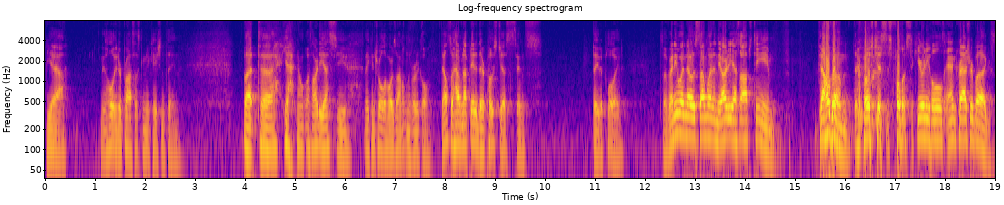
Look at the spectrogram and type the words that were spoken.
Yeah, the whole inter-process communication thing. But uh, yeah, no, with RDS, you, they control the horizontal and the vertical. They also haven't updated their PostGIS since they deployed. So if anyone knows someone in the RDS ops team, tell them their PostGIS is full of security holes and crasher bugs.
